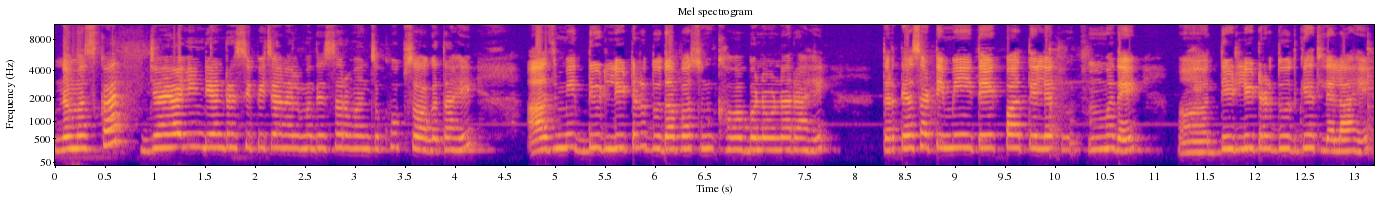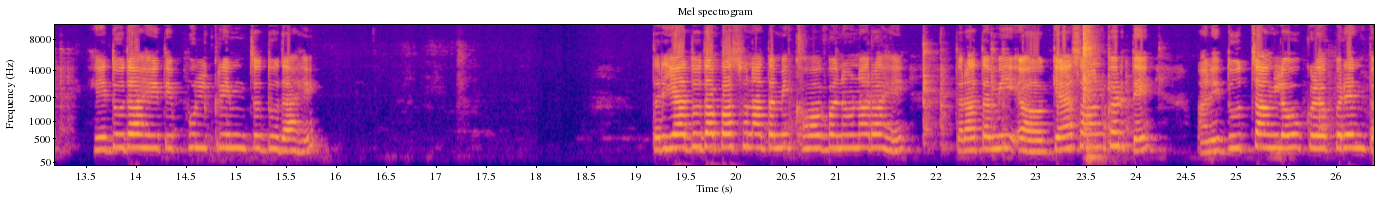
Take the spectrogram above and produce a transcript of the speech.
नमस्कार जया इंडियन रेसिपी चॅनलमध्ये सर्वांचं खूप स्वागत आहे. आज मी दीड लिटर दुधापासून खवा बनवणार आहे. तर त्यासाठी मी इथे एक पातेल्यामध्ये दीड लिटर दूध घेतलेलं आहे. हे दूध आहे ते फुल क्रीमचं दूध आहे. तर या दुधापासून आता मी खवा बनवणार आहे. तर आता मी गॅस ऑन करते आणि दूध चांगलं उकळेपर्यंत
